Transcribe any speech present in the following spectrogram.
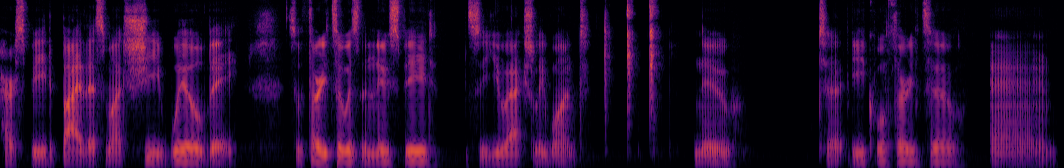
her speed by this much, she will be. So 32 is the new speed. So you actually want new to equal 32 and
